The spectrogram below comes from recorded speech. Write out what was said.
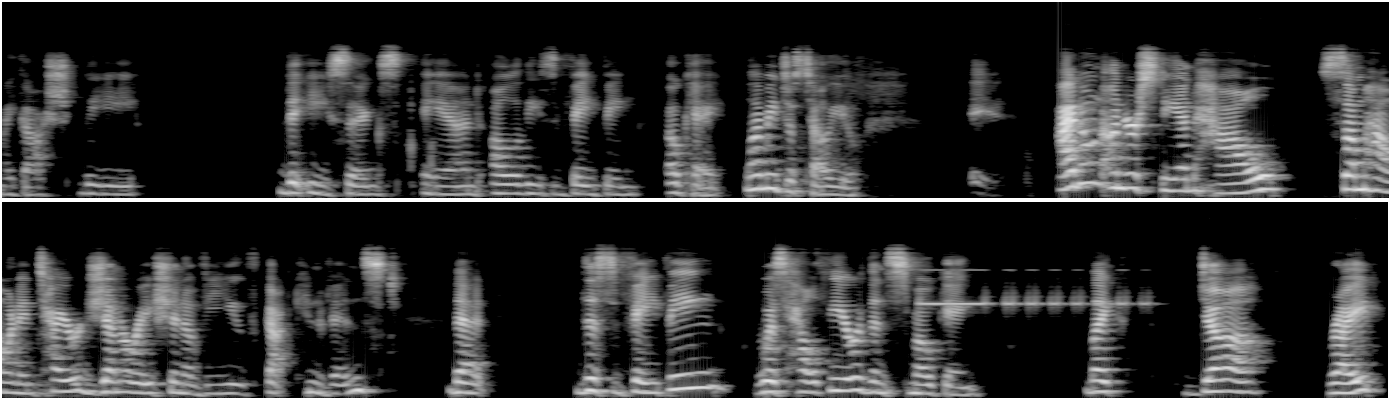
my gosh, the the e-cigs and all of these vaping. Okay, let me just tell you. I don't understand how somehow an entire generation of youth got convinced that this vaping was healthier than smoking. Like, duh, right?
